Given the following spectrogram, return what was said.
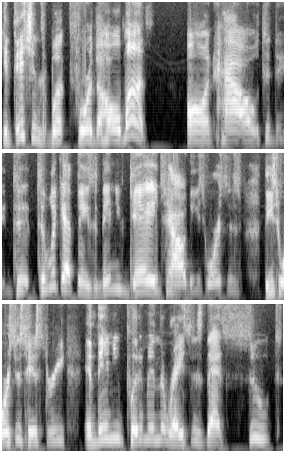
conditions book for the whole month on how to do, to to look at things, and then you gauge how these horses these horses history, and then you put them in the races that suit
